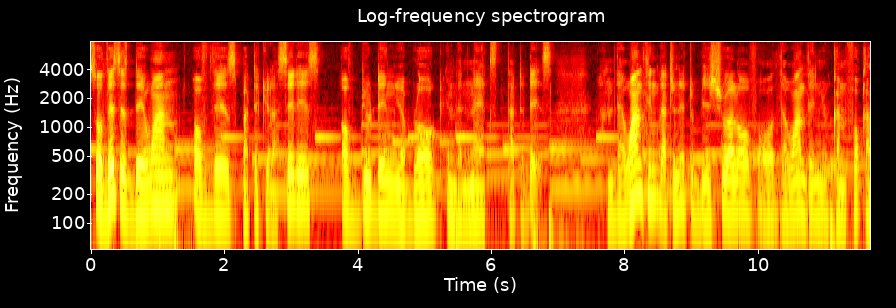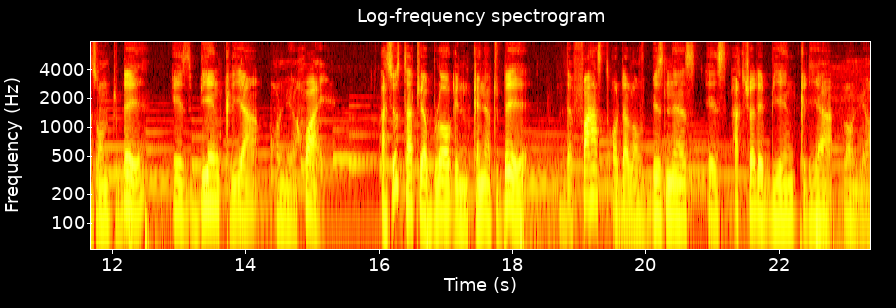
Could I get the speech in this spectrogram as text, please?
So, this is day one of this particular series of building your blog in the next 30 days. And the one thing that you need to be sure of, or the one thing you can focus on today, is being clear on your why. As you start your blog in Kenya today, the first order of business is actually being clear on your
